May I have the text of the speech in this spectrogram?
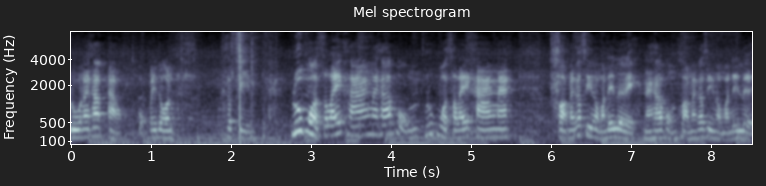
ดูนะครับอ้าวผมไปโดนกระสีน ลูกหมดสไลด์ค้างนะครับ ผมลูกหมดสไลด์ค้างนะถอดแมกกาซีนออกมาได้เลยนะครับ ผมถอดแมกกาซีนออกมาได้เลย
